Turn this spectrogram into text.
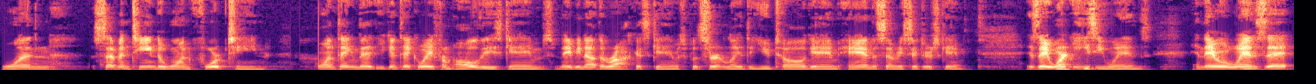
117 to 114. One thing that you can take away from all these games, maybe not the Rockets games, but certainly the Utah game and the 76ers game, is they weren't easy wins. And they were wins that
